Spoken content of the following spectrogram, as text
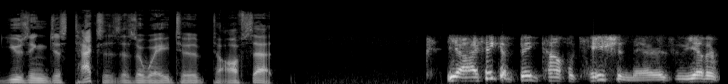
using just taxes as a way to, to offset. Yeah, I think a big complication there is the other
